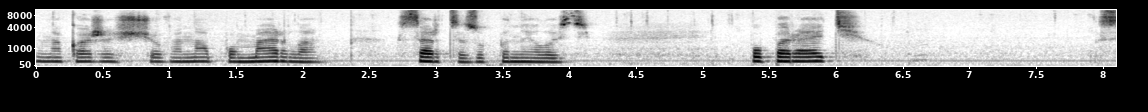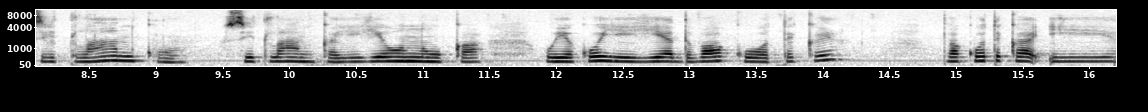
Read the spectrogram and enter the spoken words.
Вона каже, що вона померла, серце зупинилось. Попередь Світланку, Світланка, її онука, у якої є два котики, два котика і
